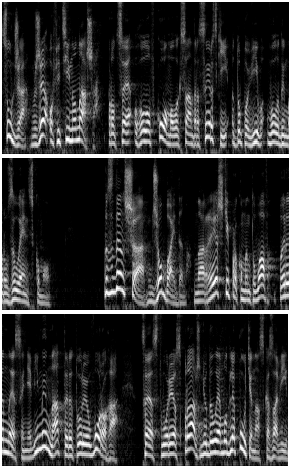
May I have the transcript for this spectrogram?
Суджа вже офіційно наша. Про це головком Олександр Сирський доповів Володимиру Зеленському. Президент США Джо Байден нарешті прокоментував перенесення війни на територію ворога. Це створює справжню дилему для Путіна, сказав він.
